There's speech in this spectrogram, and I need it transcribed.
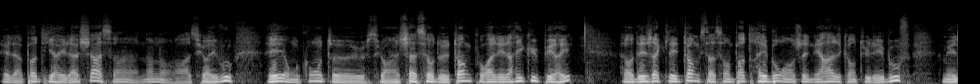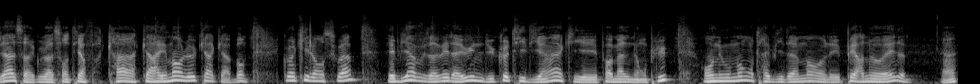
elle n'a pas tiré la chasse, hein. non, non, rassurez-vous, et on compte euh, sur un chasseur de tanks pour aller le récupérer. Alors déjà que les tanks, ça sent pas très bon en général quand tu les bouffes, mais là, ça va sentir carrément le caca. Bon, quoi qu'il en soit, eh bien, vous avez la une du quotidien qui est pas mal non plus. On nous montre évidemment les Pères Noël Hein.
